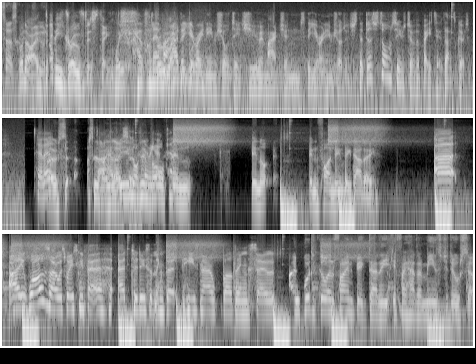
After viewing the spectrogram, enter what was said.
So Well, no, I confused. barely drove this thing. We have I never drove, had a uranium shortage. You imagined the uranium shortage. The dust storm seems to have abated. That's good. Hello? Oh, so, so Ah, are, hello, are you sir. not There we go. involved in, in in finding Big Daddy? Uh, I was. I was waiting for Ed to do something, but he's now welding, so I would go and find Big Daddy if I had a means to do so,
